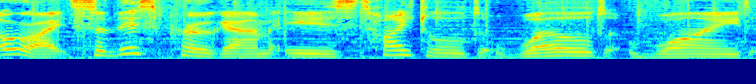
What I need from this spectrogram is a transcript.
all right, so this program is titled Worldwide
